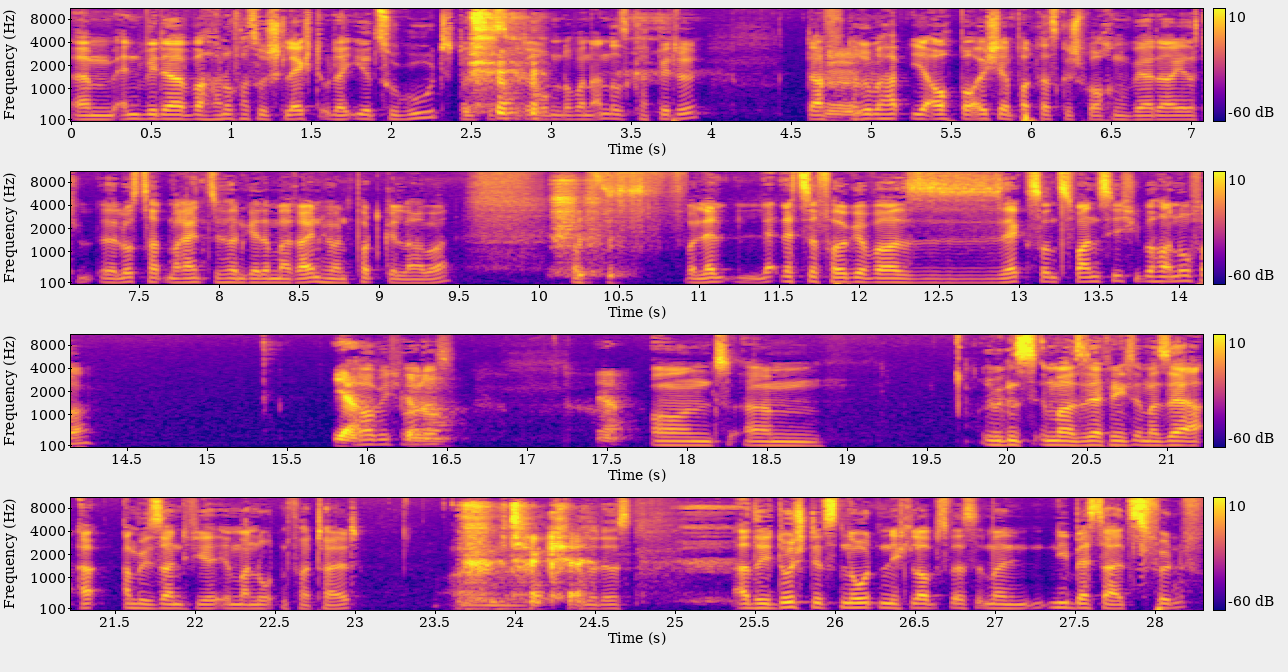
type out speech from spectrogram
ähm, entweder war Hannover zu schlecht oder ihr zu gut, das ist wiederum noch ein anderes Kapitel. Da, Mhm. Darüber habt ihr auch bei euch im Podcast gesprochen, wer da jetzt äh, Lust hat, mal reinzuhören, gerne mal reinhören, Pottgelaber. Le letzte Folge war 26 über Hannover. Ja, glaub ich, war genau. das. Ja. Und ähm, übrigens immer sehr, finde ich es immer sehr a- amüsant, wie ihr immer Noten verteilt. Ähm, Danke. Also, das, also die Durchschnittsnoten, ich glaube, es wäre immer nie besser als fünf.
